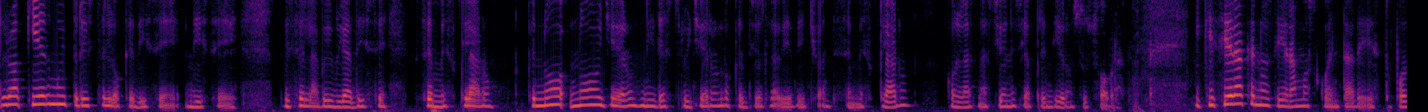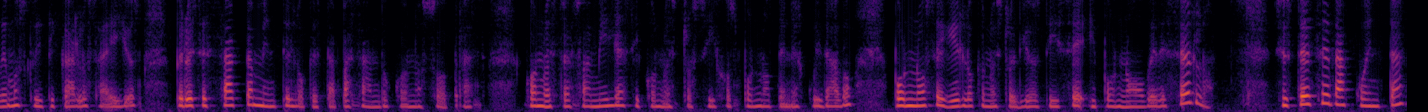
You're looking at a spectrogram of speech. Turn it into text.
Pero aquí es muy triste lo que dice, dice, dice la Biblia, dice, se mezclaron, que no, no oyeron ni destruyeron lo que Dios le había dicho antes, se mezclaron con las naciones y aprendieron sus obras. Y quisiera que nos diéramos cuenta de esto. Podemos criticarlos a ellos, pero es exactamente lo que está pasando con nosotras, con nuestras familias y con nuestros hijos por no tener cuidado, por no seguir lo que nuestro Dios dice y por no obedecerlo. Si usted se da cuenta,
